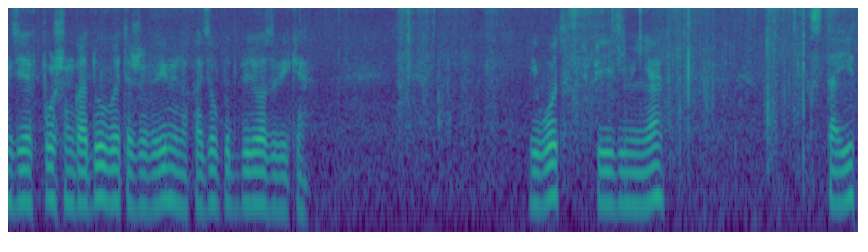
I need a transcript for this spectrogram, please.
где я в прошлом году в это же время находил подберезовики. И вот впереди меня стоит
